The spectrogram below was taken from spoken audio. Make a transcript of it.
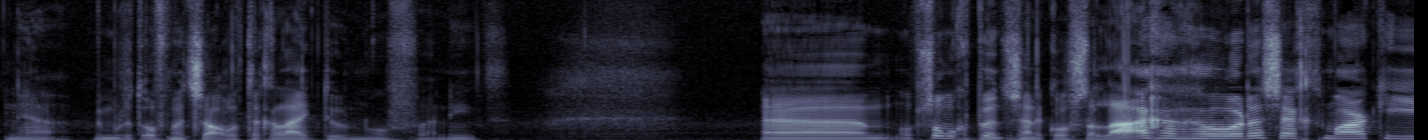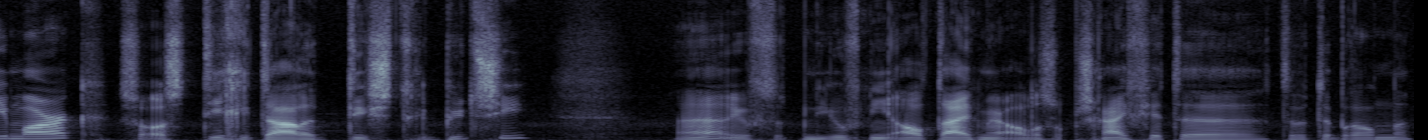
Ja, je moet het of met z'n allen tegelijk doen of eh, niet. Ehm, op sommige punten zijn de kosten lager geworden, zegt Marky Mark. Zoals digitale distributie. Je, hoeft het, je hoeft niet altijd meer alles op een schijfje te, te, te branden.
